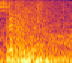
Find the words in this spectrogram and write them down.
See ya.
